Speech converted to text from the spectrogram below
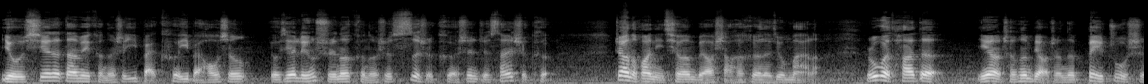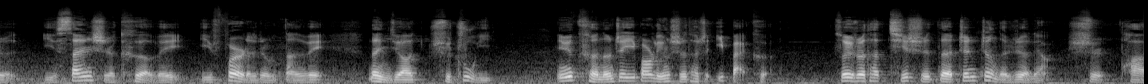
有些的单位可能是一百克、一百毫升，有些零食呢可能是四十克甚至三十克。这样的话，你千万不要傻呵呵的就买了。如果它的营养成分表上的备注是以三十克为一份儿的这种单位，那你就要去注意，因为可能这一包零食它是一百克，所以说它其实的真正的热量是它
